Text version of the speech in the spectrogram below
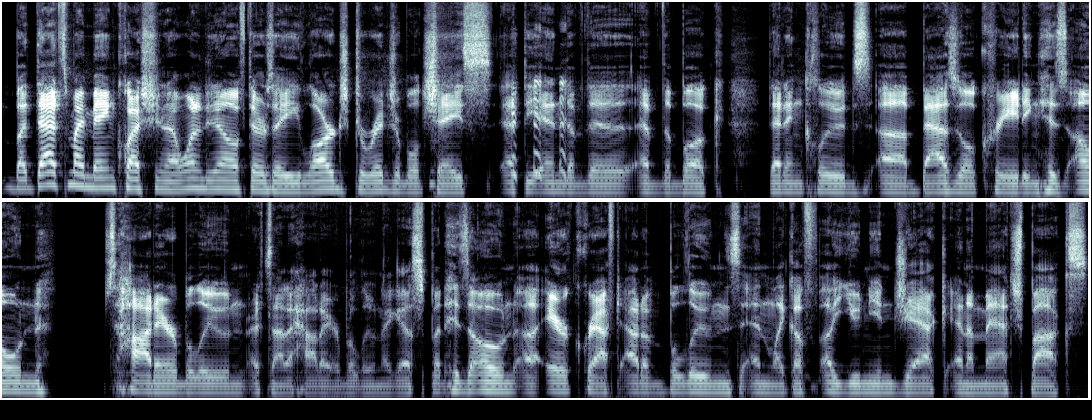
but that's my main question. I wanted to know if there's a large dirigible chase at the end of the of the book that includes uh, Basil creating his own hot air balloon. It's not a hot air balloon, I guess, but his own uh, aircraft out of balloons and like a, a Union Jack and a matchbox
